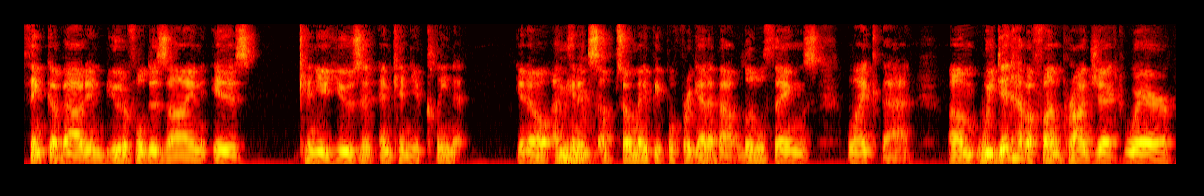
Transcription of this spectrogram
think about in beautiful design, is can you use it and can you clean it? You know, I mean, mm-hmm. it's so, so many people forget about little things like that. Um, we did have a fun project where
